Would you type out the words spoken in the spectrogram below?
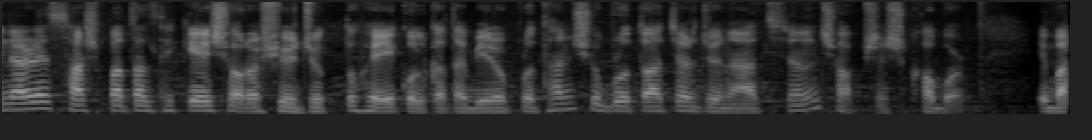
এনআরএস হাসপাতাল থেকে সরাসরি যুক্ত হয়ে কলকাতা ব্যুরো প্রধান সুব্রত আচার্য জানাচ্ছেন সবশেষ খবর। এবারে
